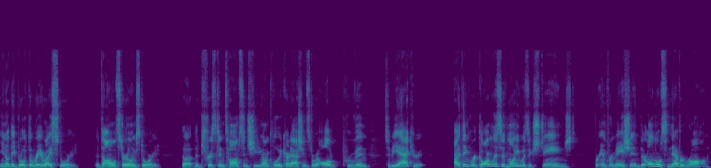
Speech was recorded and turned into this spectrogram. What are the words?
you know, they broke the Ray Rice story, the Donald Sterling story, the, the Tristan Thompson cheating on Khloe Kardashian story, all proven to be accurate. I think regardless if money was exchanged for information, they're almost never wrong.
